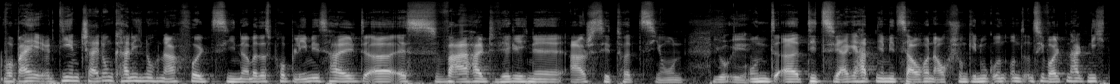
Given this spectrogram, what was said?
wobei, die Entscheidung kann ich noch nachvollziehen, aber das Problem ist halt, äh, es war halt wirklich eine Arschsituation. Jo, eh. Und äh, die Zwerge hatten ja mit Sauron auch schon genug und, und, und sie wollten halt nicht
